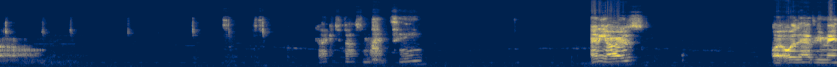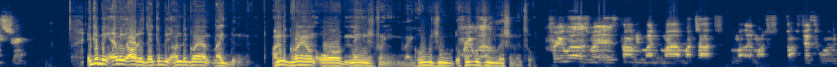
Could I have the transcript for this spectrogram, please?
Um, back in 2019. Any artist? Or, or they have to be mainstream? It could be any artist. It could be underground, like underground or mainstream. Like who would you who Free would you listening to? Free Will is, what- is probably my, my, my top, my, my, my fifth one.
